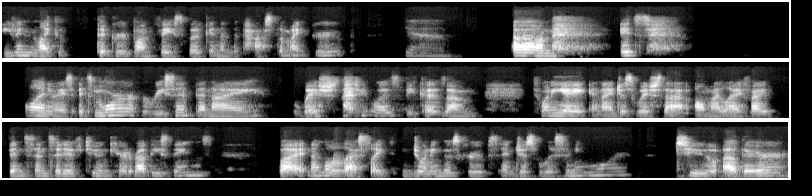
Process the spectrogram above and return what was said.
even like the group on Facebook and then the Pass the Mic group. Yeah. Um, it's well, anyways, it's more recent than I wish that it was because I'm 28 and I just wish that all my life I'd been sensitive to and cared about these things. But nonetheless, like joining those groups and just listening more to other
